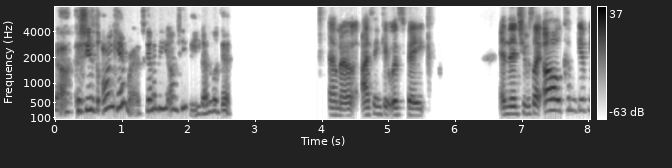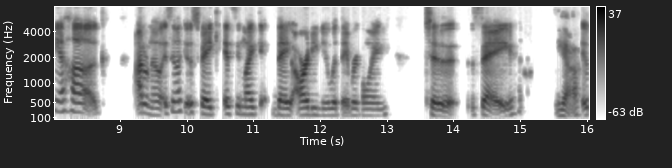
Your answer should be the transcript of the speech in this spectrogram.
yeah, because she's on camera. It's gonna be on TV. You gotta look good. I don't know. I think it was fake. And then she was like, "Oh, come give me a hug." I don't know. It seemed like it was fake. It seemed like they already knew what they were going to say. Yeah. It was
